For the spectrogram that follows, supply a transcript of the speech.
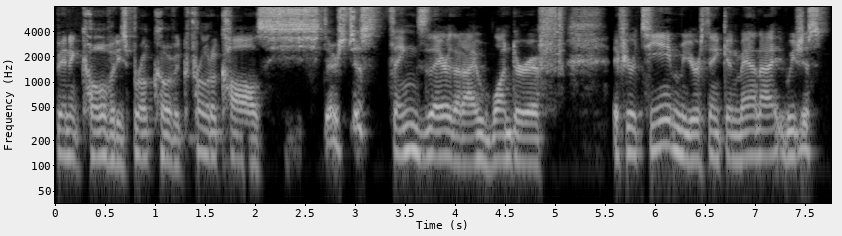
been in COVID. He's broke COVID protocols. There's just things there that I wonder if, if your team, you're thinking, man, I we just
